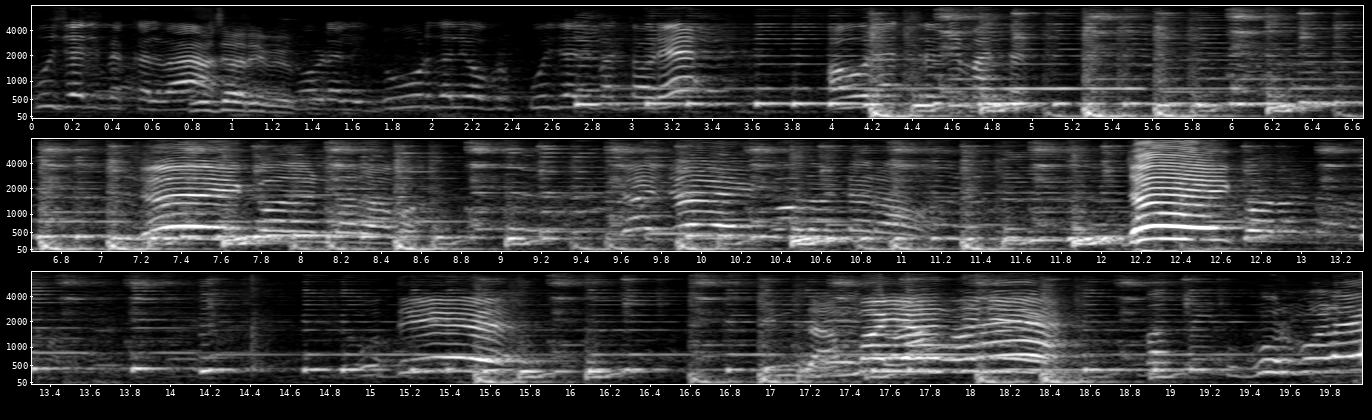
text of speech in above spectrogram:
ಪೂಜಾರಿ ಬೇಕಲ್ವಾ? ಪೂಜಾರಿ ಬೇಕು. ನೋಡಲ್ಲಿ ದೂರದಲ್ಲಿ ಒಬ್ರು ಪೂಜಾರಿ ಬರ್ತಾವ್ರೆ ಅವ್ರ ಹತ್ರನೇ ಮಾತಾಡ್ತಾರೆ ಜೈ ಕೋದಂಡರಾಮ. ಜೈ ಜೈ ಕೋದಂಡರಾಮ. ಜೈ ಕೋದಂಡರಾಮ. ಬುದ್ಧಿ. ನಿಮ್ದು ಅಮ್ಮಯ್ಯ ಅಂತೀನಿ ಗುರುಗಳೇ.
